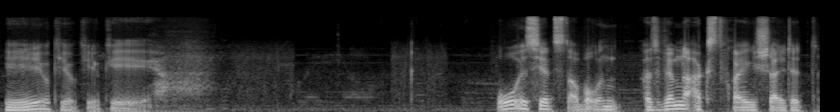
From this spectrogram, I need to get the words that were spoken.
Okay, okay, okay, okay. Wo ist jetzt aber... Un also wir haben eine Axt freigeschaltet.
